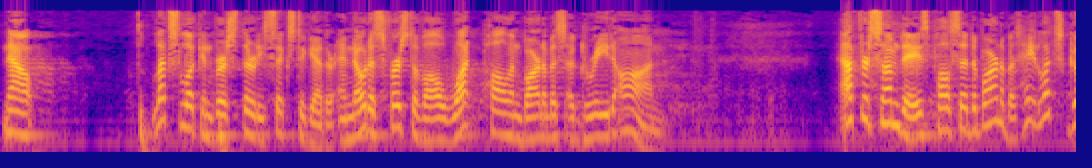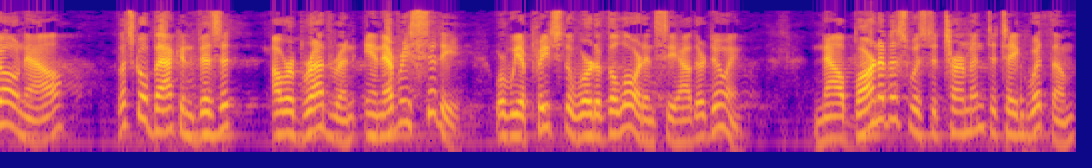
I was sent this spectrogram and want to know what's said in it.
Now, let's look in verse 36 together and notice first of all what Paul and Barnabas agreed on. After some days, Paul said to Barnabas, hey, let's go now. Let's go back and visit our brethren in every city where we have preached the word of the Lord and see how they're doing. Now Barnabas was determined to take with them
